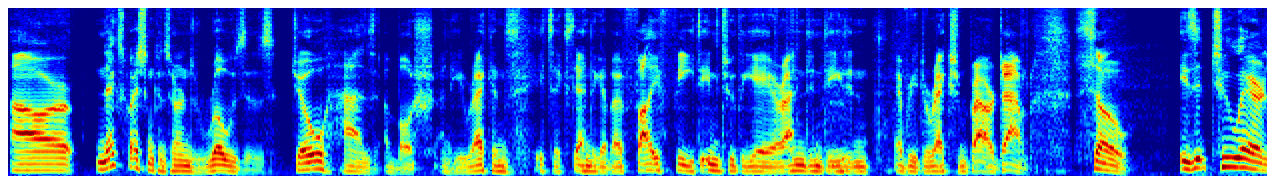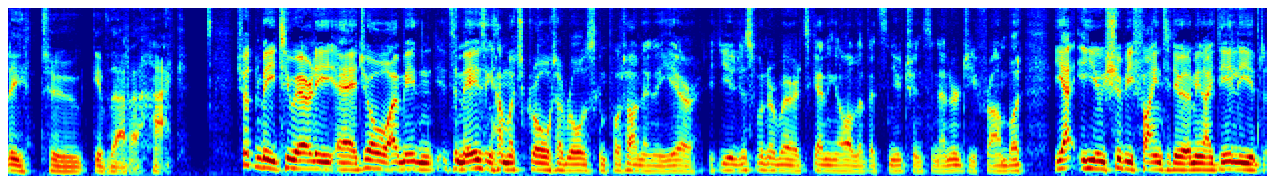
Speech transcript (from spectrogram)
our next question concerns roses. Joe has a bush and he reckons it's extending about five feet into the air and indeed in every direction, bar down. So, is it too early to give that a hack? Shouldn't be too early, uh, Joe. I mean, it's amazing how much growth a rose can put on in a year. You just wonder where it's getting all of its nutrients and energy from. But yeah, you should be fine to do it. I mean, ideally, you'd,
